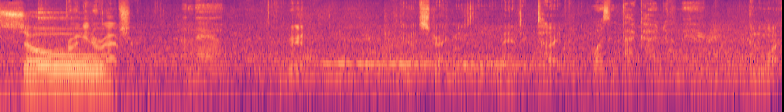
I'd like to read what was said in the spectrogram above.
So. Bring you to Rapture. A man. Really? You don't strike me as the romantic type. Wasn't that kind of a man. Then what?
